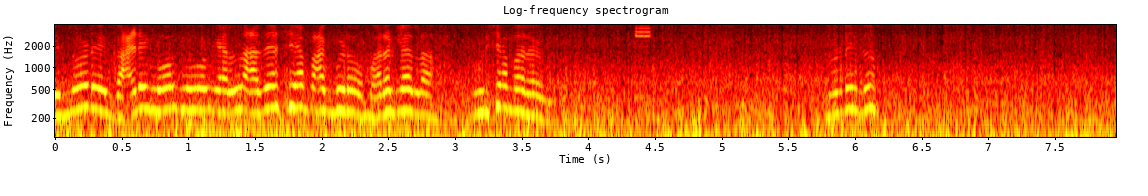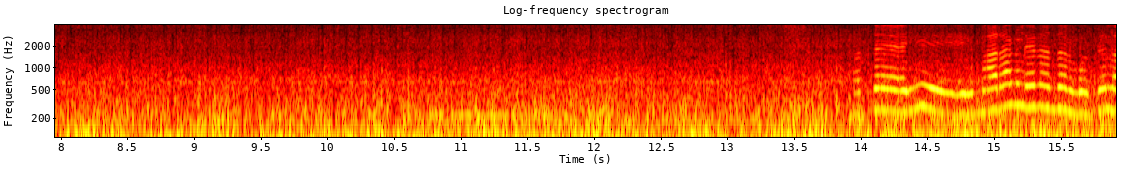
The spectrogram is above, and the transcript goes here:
ಇದು ನೋಡಿ ಗಾಡಿಗೆ ಹೋಗಿ ಹೋಗಿ ಎಲ್ಲ ಅದೇ ಸೇಫ್ ಆಗಿಬಿಡು ಮರಗಳೆಲ್ಲ, ಹುಣಸೆ ಮರಗಳು ನೋಡಿ ಇದು. ಮತ್ತೆ ಈ ಈ ಮರಗಳು ಏನಂತಾರೆ ಗೊತ್ತಿಲ್ಲ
